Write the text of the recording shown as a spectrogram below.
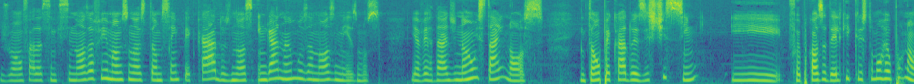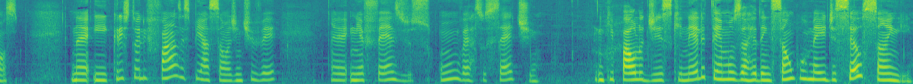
João fala assim que se nós afirmamos que nós estamos sem pecados, nós enganamos a nós mesmos. E a verdade não está em nós. Então o pecado existe sim, e foi por causa dele que Cristo morreu por nós. Né? E Cristo ele faz expiação, a gente vê é, em Efésios 1, verso 7, em que Paulo diz que nele temos a redenção por meio de seu sangue,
